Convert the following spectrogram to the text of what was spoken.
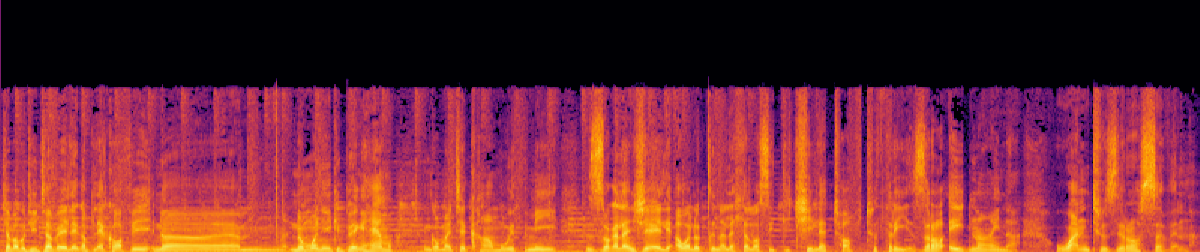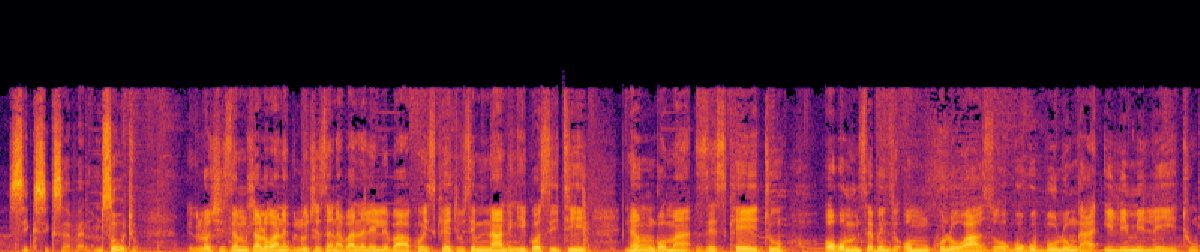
themba ukuthi ithabele ka-black coffee no, um, nomonique bingham ingoma ethe come with me zwakala nje li-awa lokugcina lehlelo sidishile 12 to 3 089 1207 667 msuthu ikulotshise mhlalokwana ngilotshise nabalaleli bakho isikhethu simnandi ngikho sithi nengoma zesikhethu okumsebenzi omkhulu wazo kukubulunga ilimi lethu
